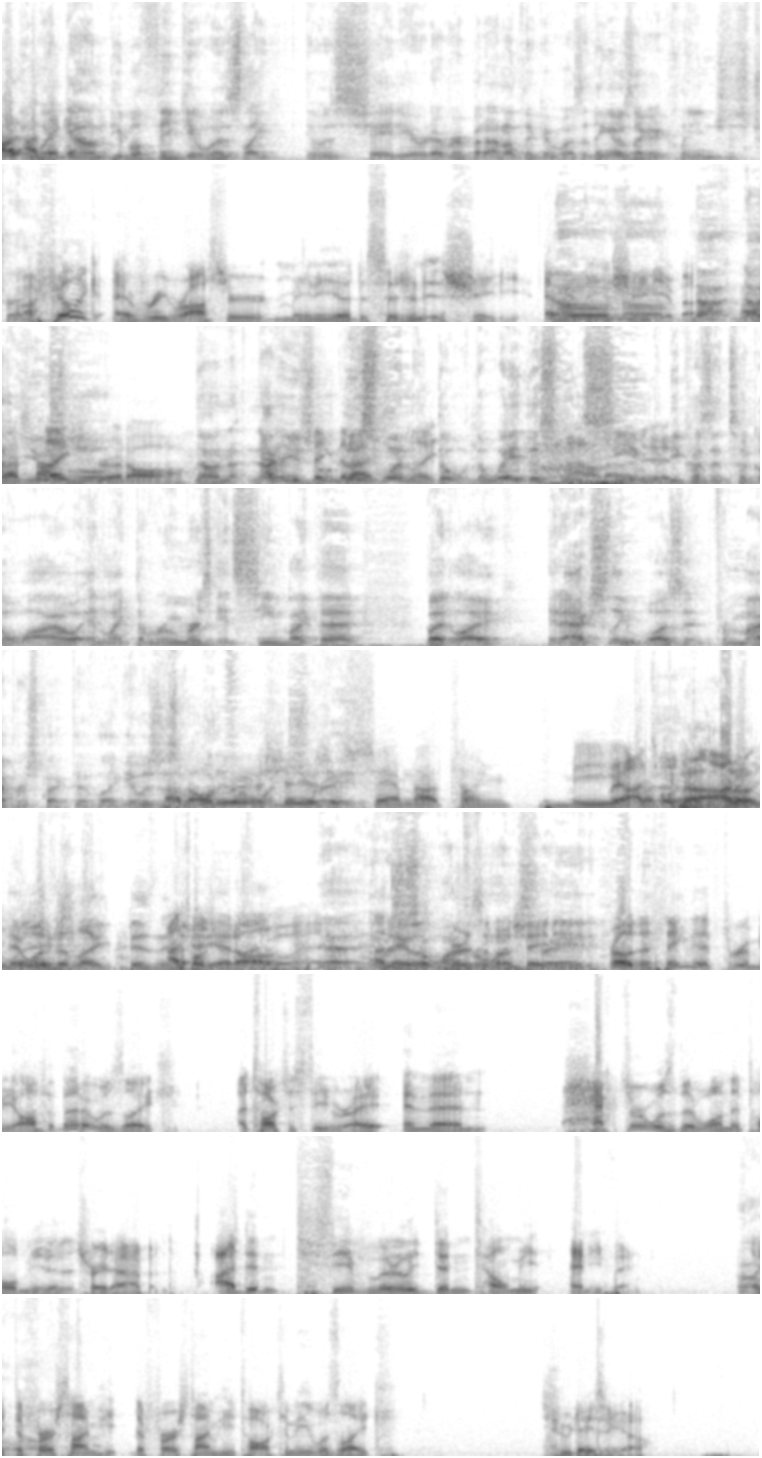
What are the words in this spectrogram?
I, it I went think down, it, people think it was like it was shady or whatever, but I don't think it was. I think it was like a clean just trade. I feel like every roster mania decision is shady. Everything no, is shady about. Not no, not that's usual. not true at all. No, not, not usual. This I've, one, like- the the way this one I don't know, seemed because it took a while and like the rumors, it seemed like that, but like it actually wasn't from my perspective. Like it was No, just the a one only for way it was one shady trade. is just Sam not telling me. Wait, I told told No, I don't. It was. wasn't like business shady at right all. Yeah, it I was think just it a was one for personal one shady. trade. Bro, the thing that threw me off about it was like I talked to Steve, right? And then Hector was the one that told me that the trade happened. I didn't Steve literally didn't tell me anything. Oh, like the wow. first time he the first time he talked to me was like 2 days ago.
